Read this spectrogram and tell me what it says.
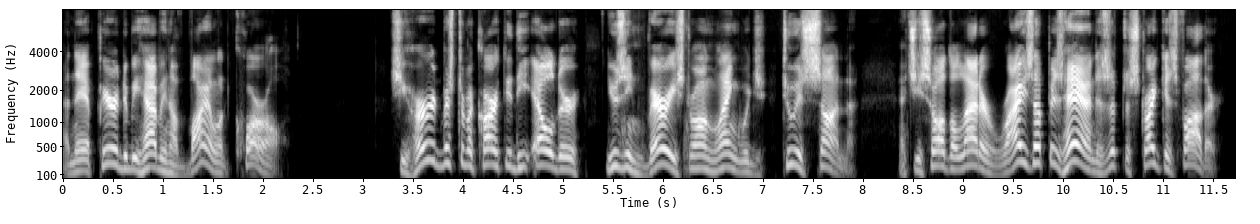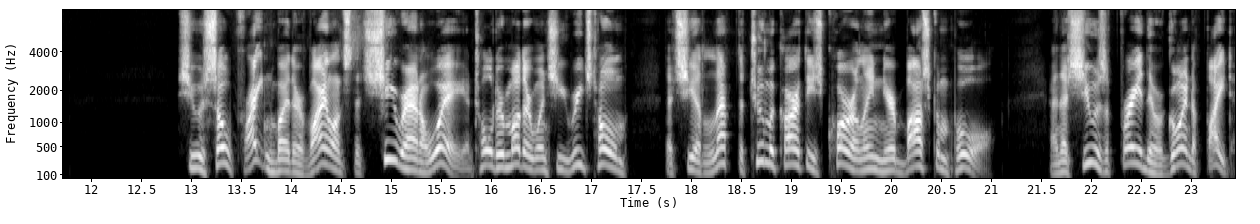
and they appeared to be having a violent quarrel. She heard Mr. McCarthy the elder using very strong language to his son, and she saw the latter rise up his hand as if to strike his father. She was so frightened by their violence that she ran away and told her mother when she reached home that she had left the two McCarthys quarreling near Boscombe Pool and that she was afraid they were going to fight.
